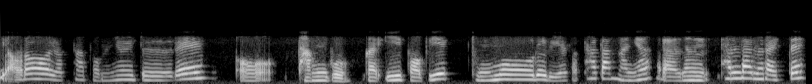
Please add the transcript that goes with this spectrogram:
여러 여타 법률들의, 어, 당부, 그러니까 이 법이 동물을 위해서 타당하냐라는 판단을 할 때,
